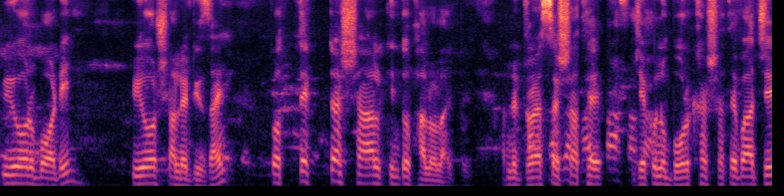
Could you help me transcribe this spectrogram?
পিওর বডি পিওর শালের ডিজাইন প্রত্যেকটা শাল কিন্তু ভালো লাগবে। আপনি ড্রেসের সাথে যে কোনো বোরখার সাথে বা যে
